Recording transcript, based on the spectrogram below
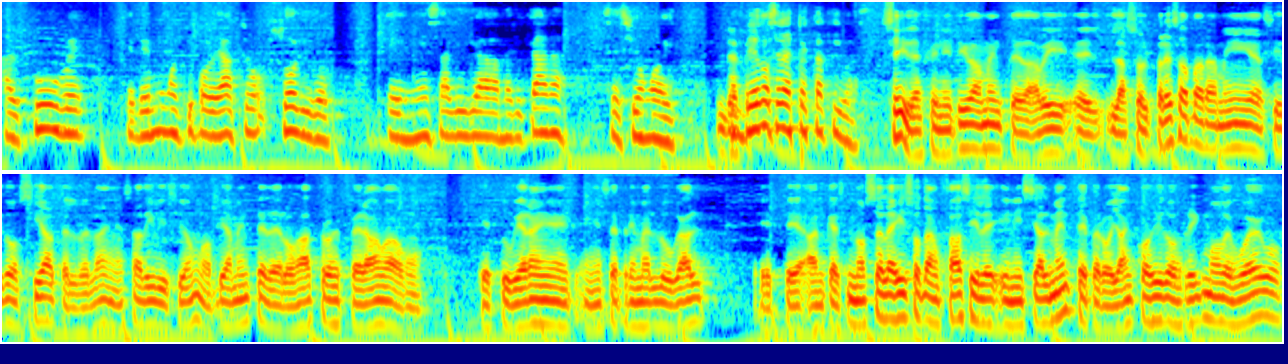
Altuve, que vemos un equipo de astros sólido en esa liga americana, sesión oeste. Cumpliéndose las expectativas. Sí, definitivamente, David. La sorpresa para mí ha sido Seattle, ¿verdad? En esa división. Obviamente de los Astros esperábamos que estuvieran en, en ese primer lugar. Este, aunque no se les hizo tan fácil inicialmente, pero ya han cogido ritmo de juego,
